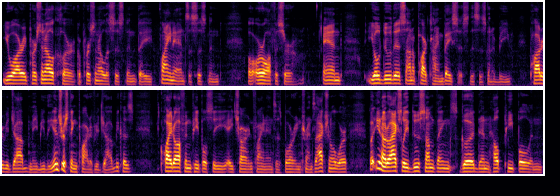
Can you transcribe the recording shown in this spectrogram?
You are a personnel clerk, a personnel assistant, a finance assistant, or, or officer, and you'll do this on a part time basis. This is going to be part of your job, maybe the interesting part of your job, because quite often people see HR and finance as boring transactional work, but you know, to actually do some things good and help people and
